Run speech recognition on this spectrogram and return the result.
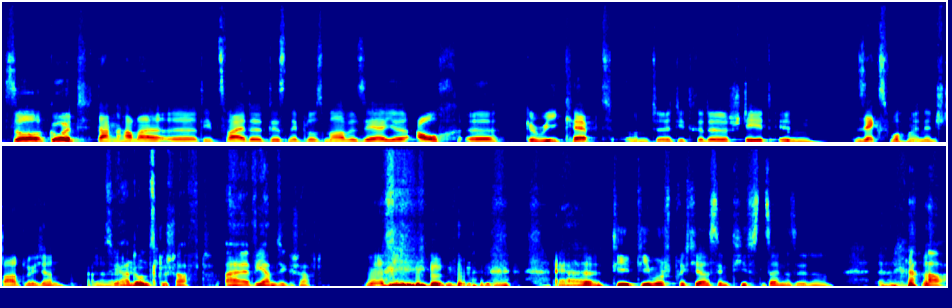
So, gut, dann haben wir äh, die zweite Disney Plus Marvel Serie auch äh, gerecapt und äh, die dritte steht in sechs Wochen in den Startlöchern. Sie äh, hat uns geschafft. Äh, wir haben sie geschafft. ja, Timo spricht ja aus dem tiefsten seines Inneren. Äh,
